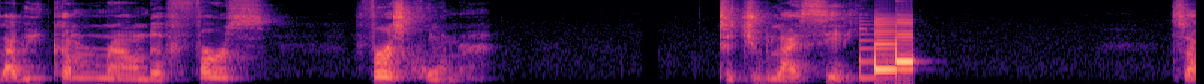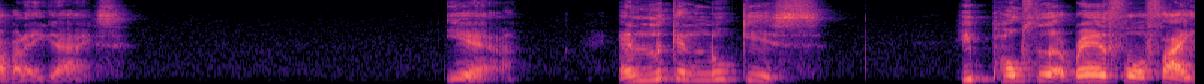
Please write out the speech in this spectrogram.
like you come around the first first corner to Jubilife City. Sorry about that, you guys. Yeah. And look at Lucas. He posted up ready for a fight.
